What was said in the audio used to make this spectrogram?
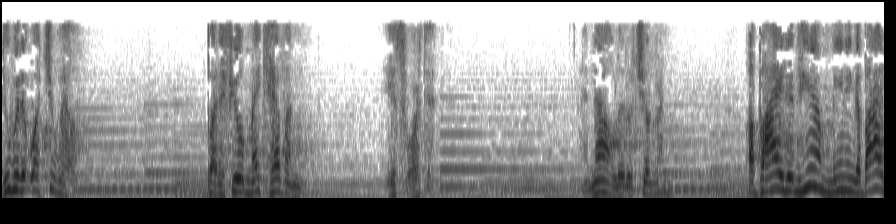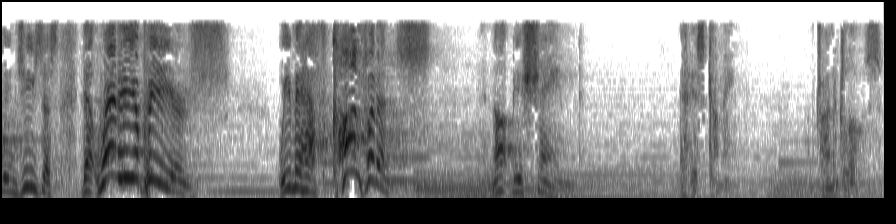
do with it what you will. But if you'll make heaven, it's worth it. And now, little children, abide in Him, meaning abide in Jesus, that when He appears, we may have confidence and not be ashamed at His coming. I'm trying to close.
